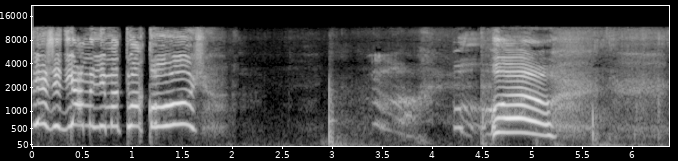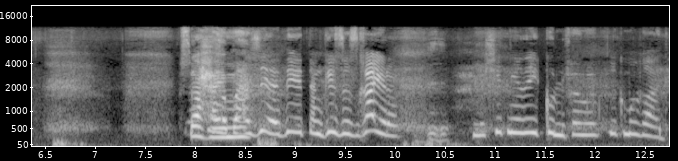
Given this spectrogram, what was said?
ساجد يعمل اللي ما توقعوش. واو. صح يا ما. هذه تنقيز صغيرة. مشيتني هذه كل فما قلت لك من غادي.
